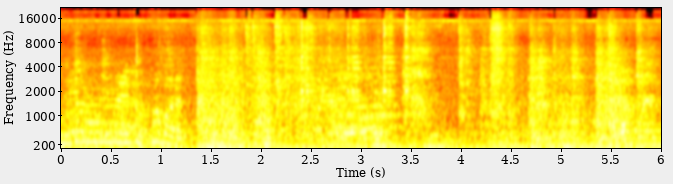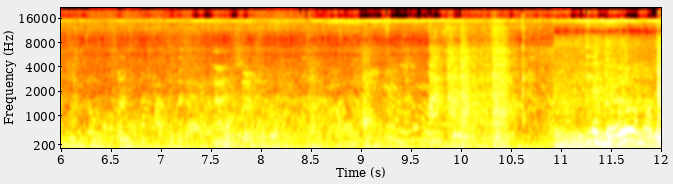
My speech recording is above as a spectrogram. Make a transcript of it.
우동을 덮어버렸다. 우동 맛있어. 근데 매워나 보다.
